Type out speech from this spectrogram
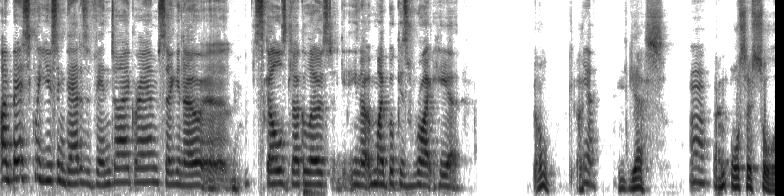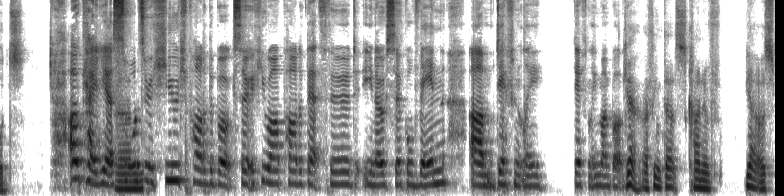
I'm basically using that as a Venn diagram. So, you know, uh, skulls, juggalos, you know, my book is right here. Oh, uh, Yeah. yes. Mm. And also swords. Okay, yeah, swords Um, are a huge part of the book. So if you are part of that third, you know, circle Venn, um, definitely, definitely my book. Yeah, I think that's kind of yeah, it's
